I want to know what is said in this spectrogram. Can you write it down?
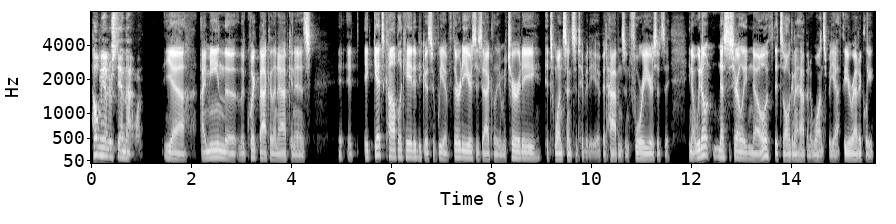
help me understand that one? Yeah I mean the the quick back of the napkin is it, it, it gets complicated because if we have 30 years exactly to maturity, it's one sensitivity. If it happens in four years, it's a, you know we don't necessarily know if it's all going to happen at once, but yeah, theoretically,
